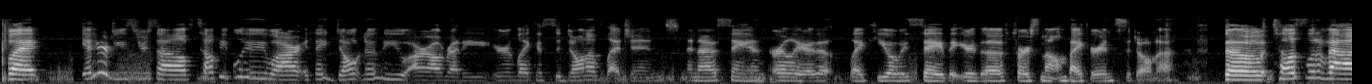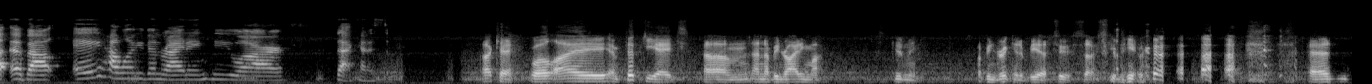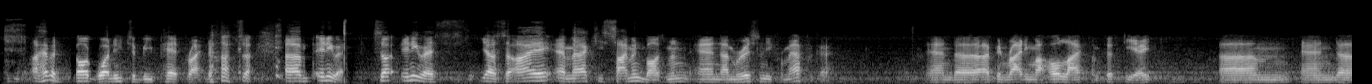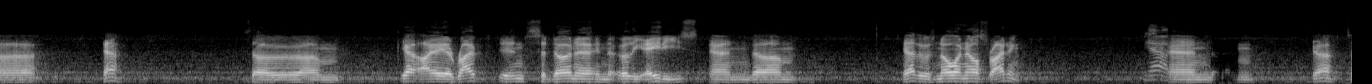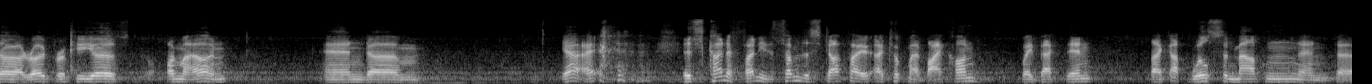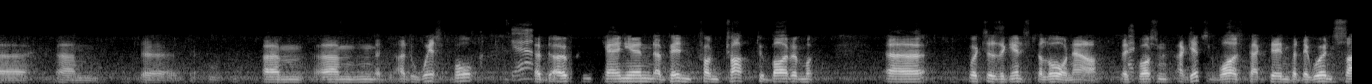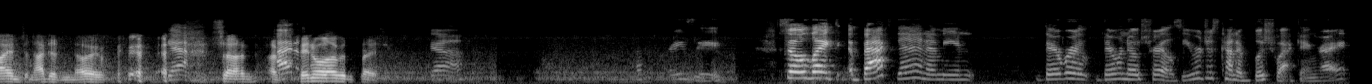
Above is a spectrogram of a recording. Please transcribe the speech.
But introduce yourself, tell people who you are. If they don't know who you are already, you're like a Sedona legend. And I was saying earlier that, like, you always say that you're the first mountain biker in Sedona. So tell us a little about about a how long you've been riding, who you are, that kind of stuff. Okay, well, I am 58, um, and I've been riding my. Excuse me. I've been drinking a beer too, so excuse me. and I have a dog wanting to be pet right now. So um, anyway, so anyways, yeah. So I am actually Simon Bosman, and I'm originally from Africa, and uh, I've been riding my whole life. I'm 58, um, and uh, yeah, so, um, yeah, I arrived in Sedona in the early 80s, and um, yeah, there was no one else riding. Yeah. And um, yeah, so I rode for a few years on my own, and um, yeah, I, it's kind of funny. Some of the stuff I, I took my bike on way back then, like up Wilson Mountain and uh, um, uh, um, um, at the West Fork yeah. of the Oak Creek Canyon. I've been from top to bottom, uh, which is against the law now. It I, wasn't. I guess it was back then, but there weren't signs, and I didn't know. Yeah. so I've been all over the place. Yeah. That's crazy. So, like back then, I mean, there were there were no trails. You were just kind of bushwhacking, right?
